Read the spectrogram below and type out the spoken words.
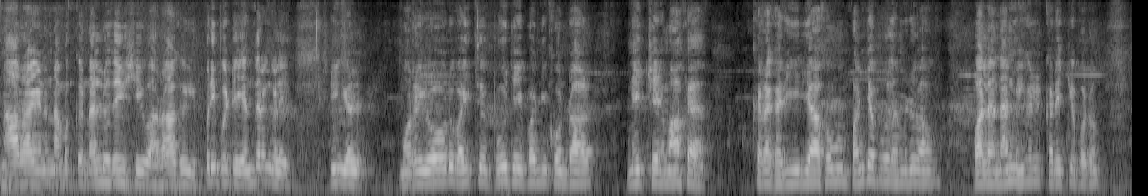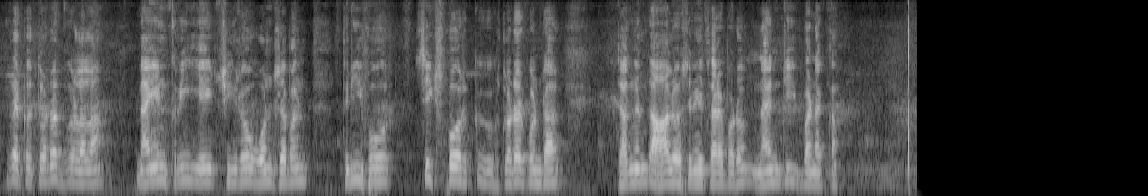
நாராயணன் நமக்கு நல்லுதவி செய்வார். ஆக இப்படிப்பட்ட எந்திரங்களை நீங்கள் முறையோடு வைத்து பூஜை பண்ணி கொண்டால் நிச்சயமாக கிரக ரீதியாகவும் பஞ்சபூதம் பல நன்மைகள் கிடைக்கப்படும். இதற்கு தொடர்பு கொள்ளலாம். Nine three eight zero one seven three four six ஃபோருக்கு தொடர்புண்டால் தகுந்த ஆலோசனை தரப்படும். நன்றி வணக்கம்.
